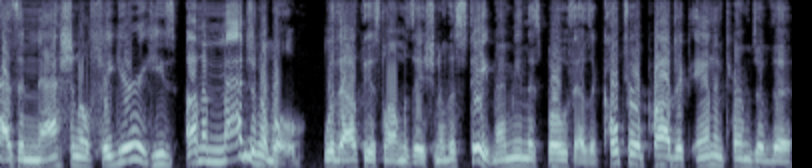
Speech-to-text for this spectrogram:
As a national figure, he's unimaginable without the Islamization of the state. And I mean this both as a cultural project and in terms of the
